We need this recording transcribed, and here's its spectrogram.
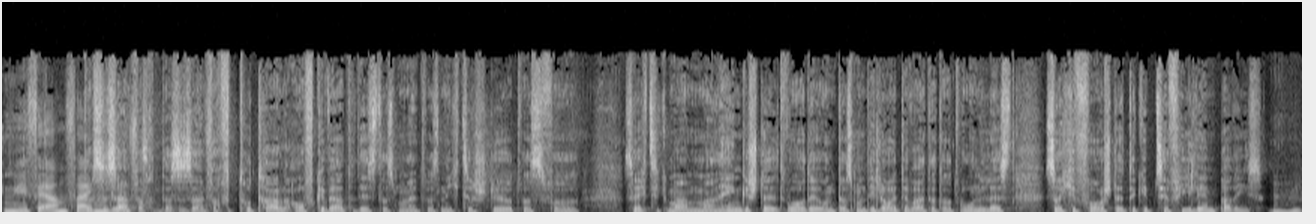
Inwiefern Feigenblatt? Dass es, einfach, dass es einfach total aufgewertet ist, dass man etwas nicht zerstört, was vor 60 Jahren mal hingestellt wurde und dass man die Leute weiter dort wohnen lässt. Solche Vorstädte gibt es ja viele in Paris. Mhm.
